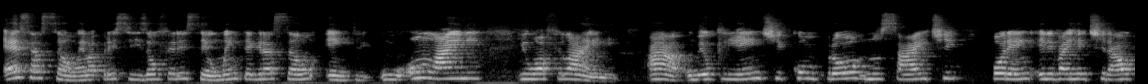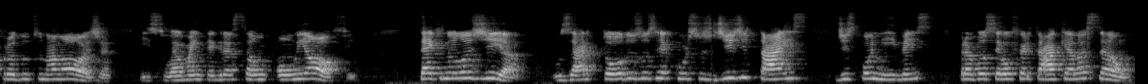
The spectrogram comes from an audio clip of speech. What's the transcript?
Essa ação, ela precisa oferecer uma integração entre o online e o offline. Ah, o meu cliente comprou no site, porém ele vai retirar o produto na loja. Isso é uma integração on e off. Tecnologia, usar todos os recursos digitais disponíveis para você ofertar aquela ação.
